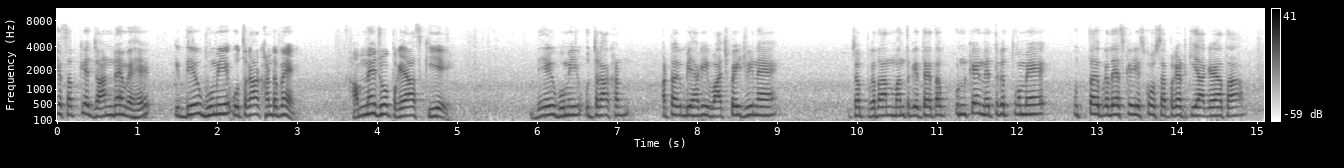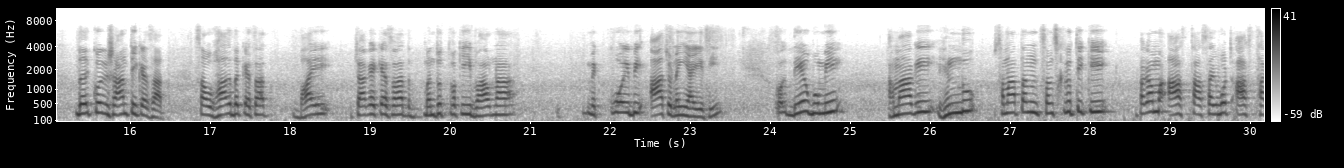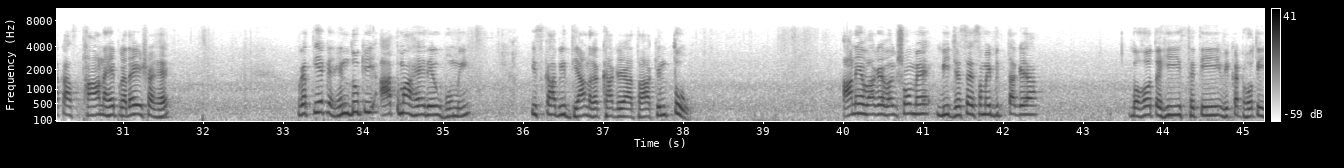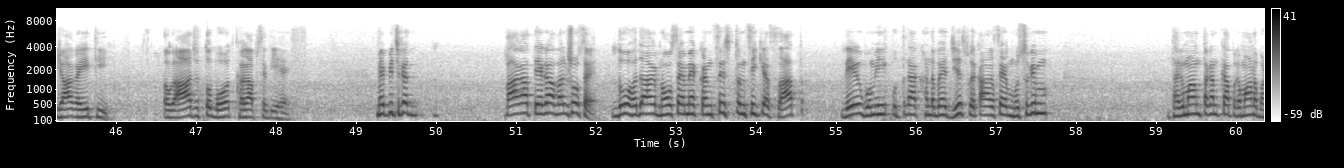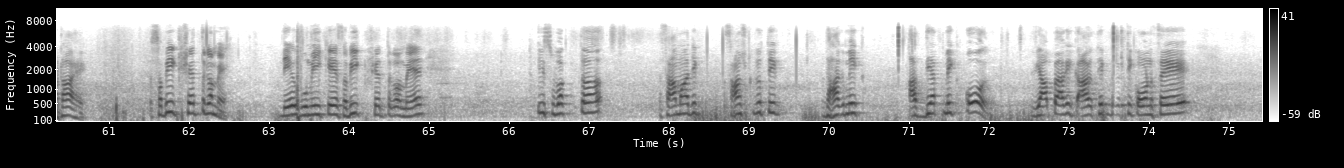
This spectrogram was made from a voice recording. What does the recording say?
ये सबके जानने में है कि देवभूमि उत्तराखंड में हमने जो प्रयास किए, देवभूमि उत्तराखंड, अटल बिहारी वाजपेयी जी ने जब प्रधानमंत्री थे, तब उनके नेतृत्व में उत्तर प्रदेश के इसको सेपरेट किया गया था। बिल्कुल शांति के साथ, सौहार्द के साथ, भाईचारे के साथ, बंधुत्व की भावना में कोई भी आँच नहीं आई थी। और देवभूमि हमारी हिंदू सनातन संस्कृति की परम आस्था, सर्वोच्च आस्था का स्थान है, प्रदेश है। प्रत्येक हिंदू की आत्मा है देवभूमि, इसका भी ध्यान रखा गया था, किंतु आने वाले वर्षों में भी जैसे समय बीतता गया, बहुत ही स्थिति विकट होती जा रही थी, और आज तो बहुत खराब स्थिति है। मैं पिछले बारह तेरह वर्षों से 2009 से मैं कंसिस्टेंसी के साथ देवभूमि उत्तराखंड में जिस प्रकार से मुस्लिम धर्मांतरण का प्रमाण बढ़ा है। सभी क्षेत्र में, देवभूमि के सभी क्षेत्रों में इस वक्त सामाजिक, सांस्कृतिक, धार्मिक, आध्यात्मिक और व्यापारिक आर्थिक दृष्टिकोण से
